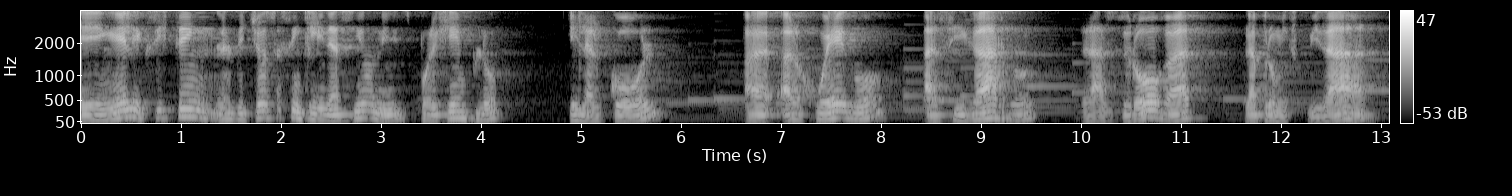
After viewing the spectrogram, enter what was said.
En él existen las dichosas inclinaciones, por ejemplo, el alcohol, al juego, al cigarro, las drogas, la promiscuidad,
